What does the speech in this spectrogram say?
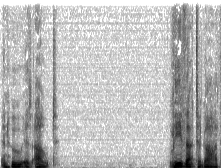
and who is out. Leave that to God.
